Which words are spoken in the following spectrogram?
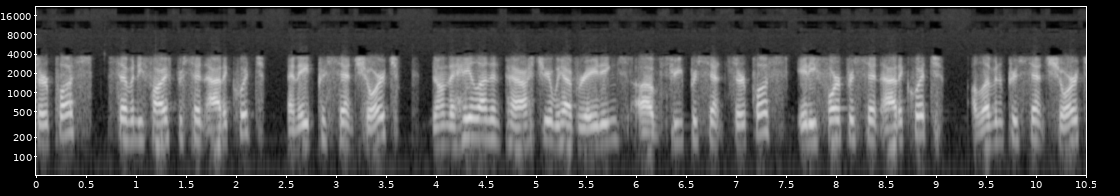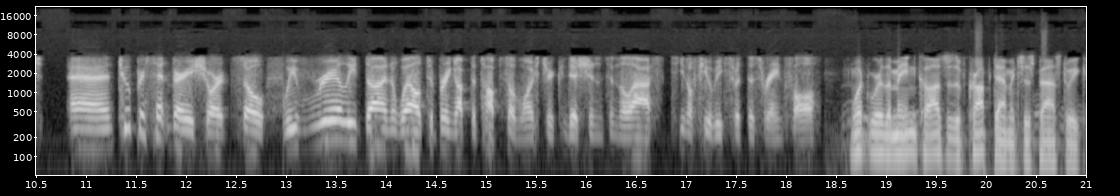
surplus. 75% adequate and 8% short. On the hayland and pasture, we have ratings of 3% surplus, 84% adequate, 11% short, and 2% very short. So we've really done well to bring up the topsoil moisture conditions in the last, you know, few weeks with this rainfall. What were the main causes of crop damage this past week?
